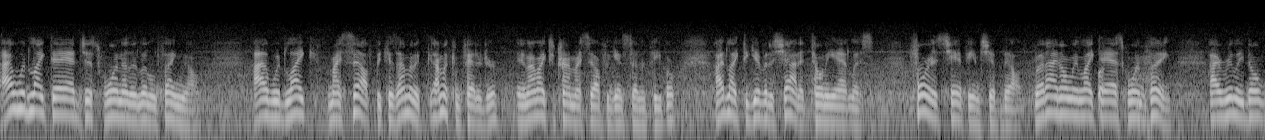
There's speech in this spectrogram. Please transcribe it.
I would like to add just one other little thing, though. I would like myself, because I'm, an, I'm a competitor, and I like to try myself against other people, I'd like to give it a shot at Tony Atlas for his championship belt. But I'd only like to ask one thing. I really don't,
